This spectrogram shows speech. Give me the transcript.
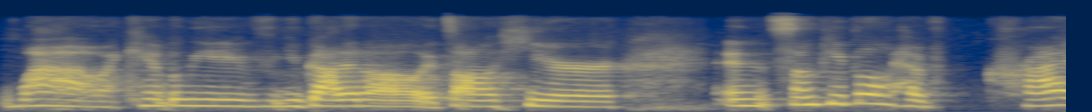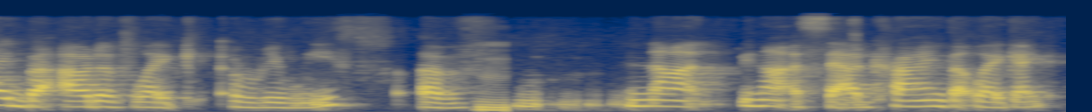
wow, I can't believe you got it all. It's all here. And some people have cried, but out of like a relief of mm. not not a sad crying, but like I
